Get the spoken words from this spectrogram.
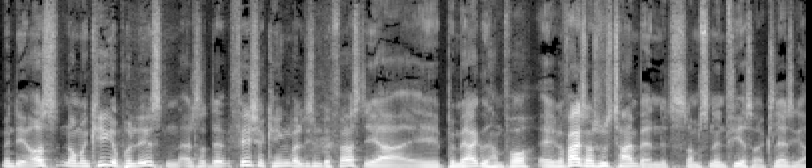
Men det er også, når man kigger på listen, altså da Fisher King var ligesom det første, jeg øh, bemærkede ham for. Jeg kan faktisk også huske Time Bandits, som sådan en 80'er klassiker.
